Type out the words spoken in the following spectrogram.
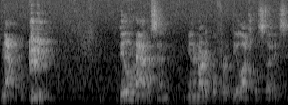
Now, Bill Mattison, in an article for Theological Studies,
